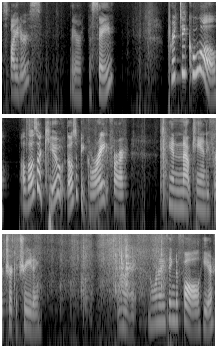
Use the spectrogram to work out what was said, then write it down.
spiders. They're the same. Pretty cool. Oh, those are cute. Those would be great for handing out candy for trick-or-treating. All right, I don't want anything to fall here.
